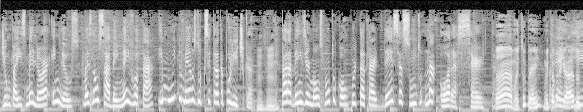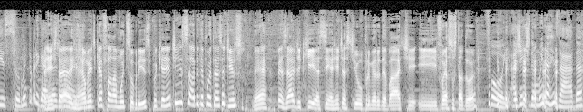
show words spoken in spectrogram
de um país melhor em Deus, mas não sabem nem votar e muito menos do que se trata política. Uhum. Parabéns, irmãos.com, por tratar desse assunto na hora certa. Ah, muito bem. Muito Olha obrigado. Isso, muito obrigada. A gente tá, realmente quer falar muito sobre isso porque a gente sabe da importância disso, né? Apesar de que, assim, a gente assistiu o primeiro debate e foi assustador. Foi. A gente deu muita risada,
